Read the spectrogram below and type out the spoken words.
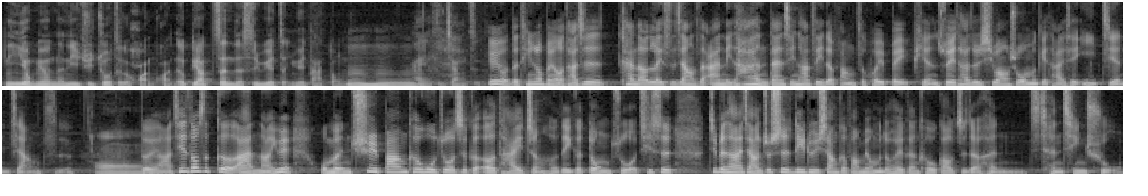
你有没有能力去做这个还款，而不要真的是越整越大动。嗯哼，他也是这样子。因为有的听众朋友他是看到类似这样子的案例，他很担心他自己的房子会被骗，所以他就希望说我们给他一些意见这样子。哦，对啊，其实都是个案呐，因为我们去帮客户做这个二胎整合的一个动作，其实基本上来讲，就是利率上各方面我们都会跟客户告知的很很清楚。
